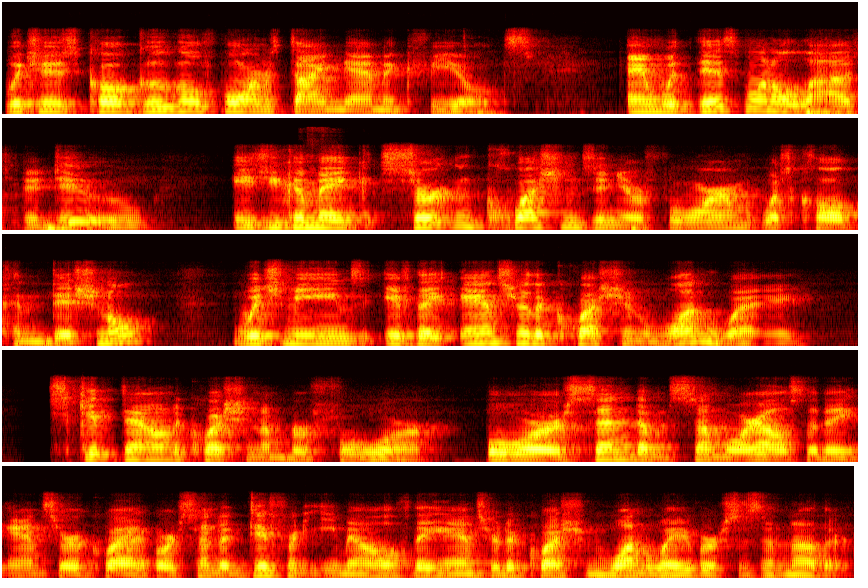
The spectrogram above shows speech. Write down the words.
which is called Google Forms Dynamic Fields. And what this one allows you to do is you can make certain questions in your form what's called conditional, which means if they answer the question one way, skip down to question number four or send them somewhere else that they answer a question or send a different email if they answered a question one way versus another.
